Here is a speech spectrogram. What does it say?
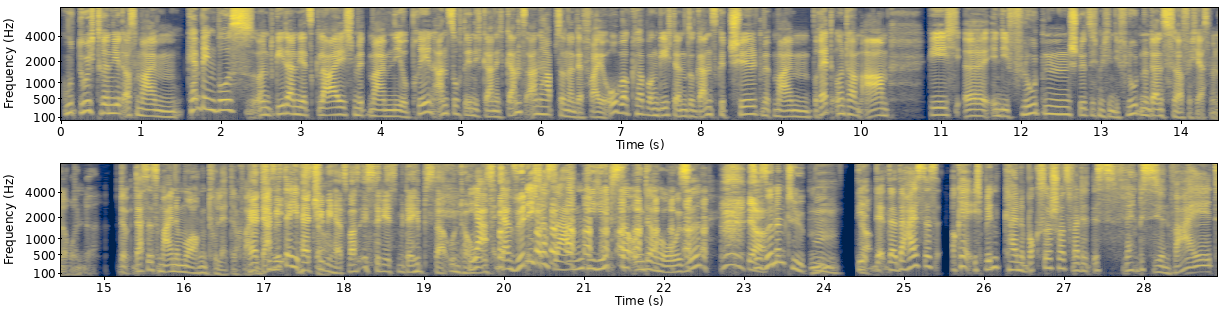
gut durchtrainiert aus meinem Campingbus und gehe dann jetzt gleich mit meinem Neoprenanzug, den ich gar nicht ganz anhab, sondern der freie Oberkörper und gehe ich dann so ganz gechillt mit meinem Brett unterm Arm, gehe ich äh, in die Fluten, stürze ich mich in die Fluten und dann surfe ich erstmal eine Runde. Das ist meine Morgentoilette quasi. Herr das Jimmy, ist der Hipster. Herr Jimmy Herz, was ist denn jetzt mit der Hipster-Unterhose? Ja, dann würde ich doch sagen, die Hipster-Unterhose Ja. zu so einem Typen. Hm, Die, ja. da, da heißt das, okay, ich bin keine Boxershorts, weil das ist vielleicht ein bisschen weit.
